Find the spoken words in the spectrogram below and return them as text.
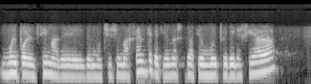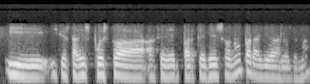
muy por encima de, muchísima gente, que tiene una situación muy privilegiada y, que está dispuesto a, ceder parte de eso ¿no? para ayudar a los demás.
